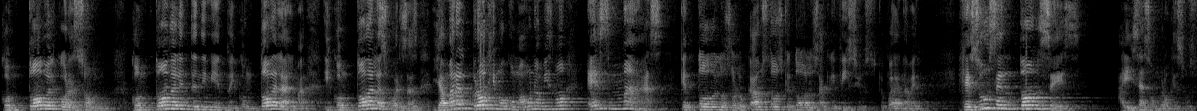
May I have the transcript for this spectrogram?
con todo el corazón, con todo el entendimiento y con toda el alma y con todas las fuerzas, llamar al prójimo como a uno mismo es más que todos los holocaustos, que todos los sacrificios que puedan haber. Jesús entonces, ahí se asombró Jesús.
